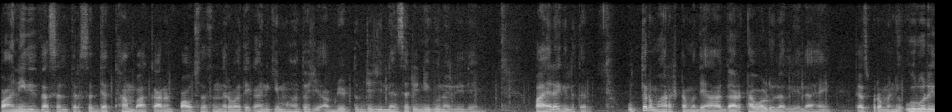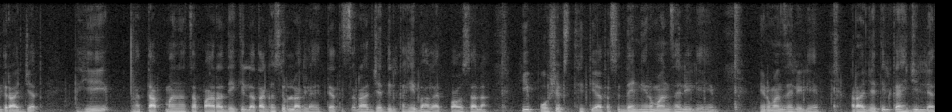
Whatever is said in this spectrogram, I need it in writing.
पाणी देत असेल तर सध्या थांबा कारण पावसासंदर्भात एक आणखी महत्त्वाची अपडेट तुमच्या जिल्ह्यांसाठी निघून आलेली आहे. पाहायला गेलं तर उत्तर महाराष्ट्रामध्ये हा गारठा वाढू लागलेला आहे. त्याचप्रमाणे उर्वरित राज्यात ही तापमानाचा पारा देखील आता घसरू लागला आहे. त्यातच राज्यातील काही भागात पावसाला ही पोषक स्थिती आता सध्या निर्माण झालेली आहे. निर्माण झालेली आहे. राज्यातील काही जिल्ह्यात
